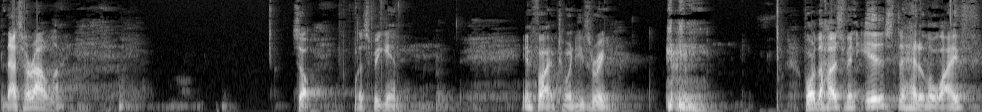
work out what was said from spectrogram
That's our outline. So, let's begin. In 523. For the husband is the head of the wife,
